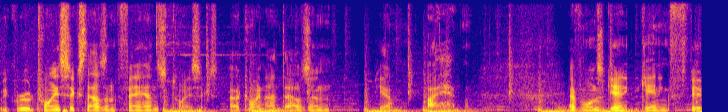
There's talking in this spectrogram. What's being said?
We grew 26,000 fans, 26, uh, 29,000. Yeah, by everyone's getting, gaining fi-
